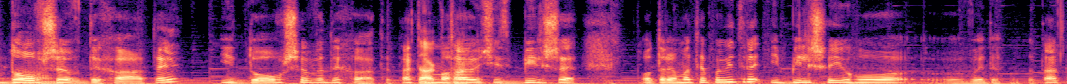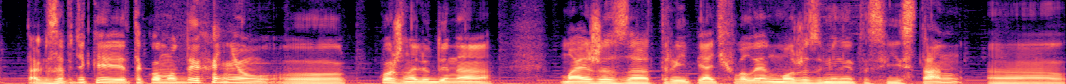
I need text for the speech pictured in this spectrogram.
Довше вдихати і довше видихати, так? Так, намагаючись більше отримати повітря і більше його видихнути, так? Так, завдяки такому диханню о, кожна людина майже за 3-5 хвилин може змінити свій стан е,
